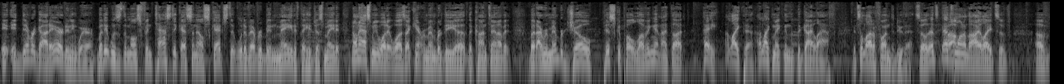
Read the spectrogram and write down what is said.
It, it never got aired anywhere, but it was the most fantastic SNL sketch that would have ever been made if they had just made it. Don't ask me what it was; I can't remember the uh, the content of it. But I remember Joe Piscopo loving it, and I thought, "Hey, I like that. I like making the, the guy laugh. It's a lot of fun to do that." So that's that's Well- one of the highlights of of.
